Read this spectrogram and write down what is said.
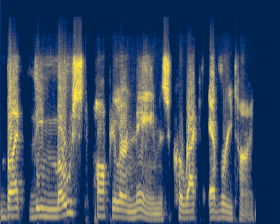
but the most popular names correct every time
